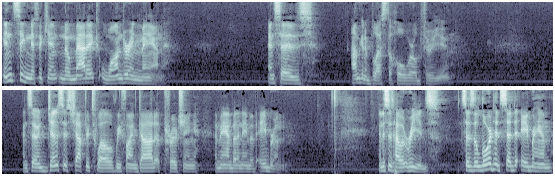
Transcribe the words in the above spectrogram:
insignificant, nomadic, wandering man and says, I'm going to bless the whole world through you. And so in Genesis chapter 12, we find God approaching a man by the name of Abram. And this is how it reads It says, The Lord had said to Abraham,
